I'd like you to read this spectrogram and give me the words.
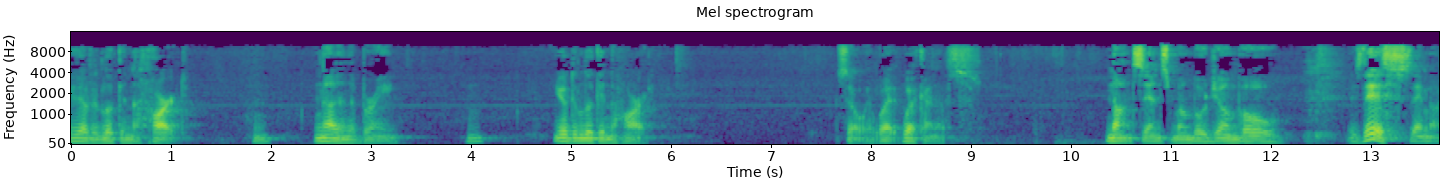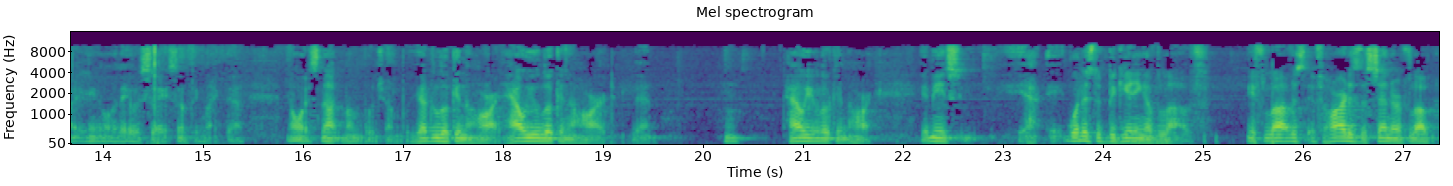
you have to look in the heart, hmm? not in the brain. Hmm? You have to look in the heart. So what, what kind of nonsense, mumbo jumbo is this? They might, you know, they would say something like that. No, it's not mumbo jumbo. You have to look in the heart. How you look in the heart, then. Hmm? How you look in the heart. It means yeah, what is the beginning of love? If love is, if heart is the center of love,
